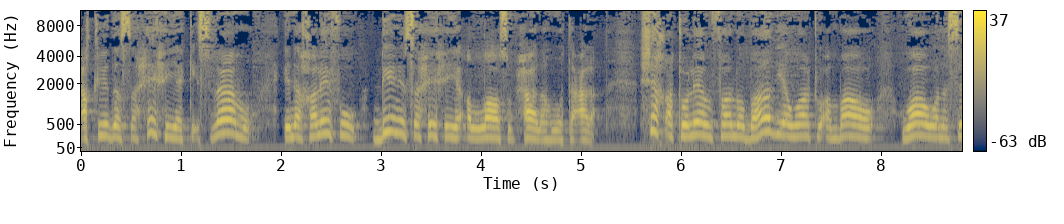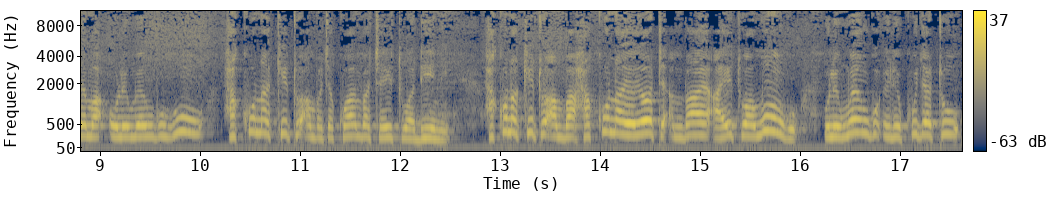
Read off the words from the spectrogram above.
aqida sahihi ya Kiislamu ina khalifu dini sahihi ya Allah subhanahu wa ta'ala Sheikh atolea mfano baadhi ya watu ambao wao wanasema ulimwengu huu hakuna kitu ambacho kwamba chaitwa dini. Hakuna kitu amba hakuna yoyote ambaye aitwa Mungu. Ulimwengu ilikuja tu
